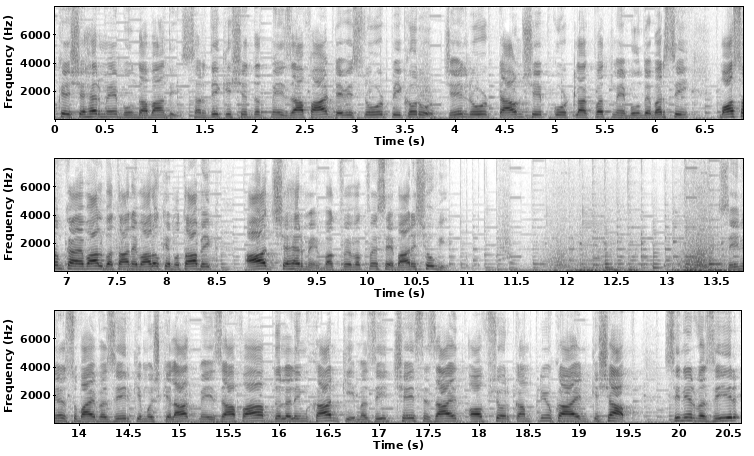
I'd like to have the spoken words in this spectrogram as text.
के शहर में बूंदाबांदी। सर्दी की शिद्दत में इजाफा, Davis road, Peco road, jail road, township Kot Lakhpat में बूंदे बरसी मौसम का अहवाल बताने वालों के मुताबिक, आज शहर में वक्फे वक्फे से बारिश होगी। सीनियर सूबाई वज़ीर की मुश्किलात में इजाफा, अब्दुल अलीम खान की मजीद छह से जायद ऑफशोर कंपनियों का इंकशाफ। सीनियर वज़ीर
